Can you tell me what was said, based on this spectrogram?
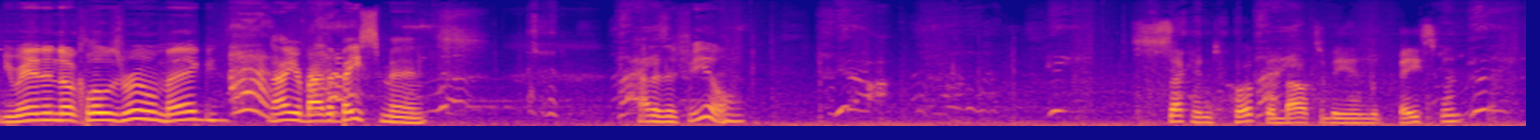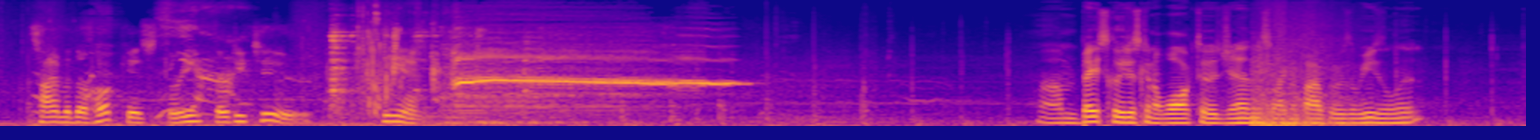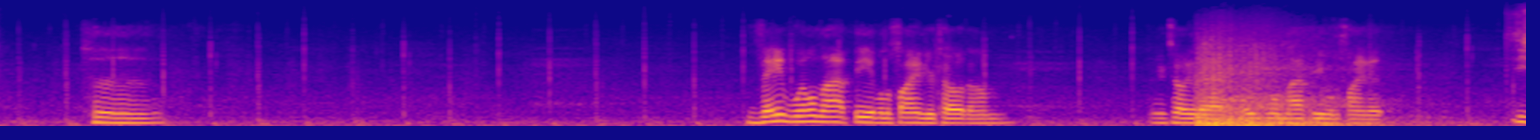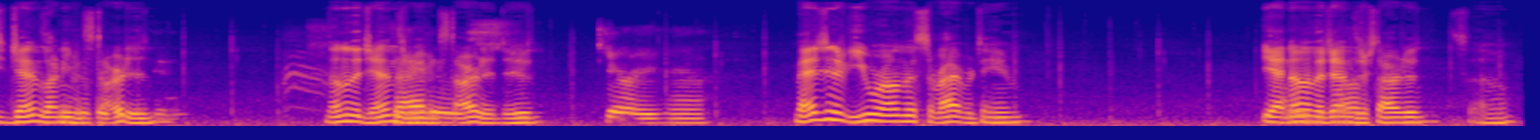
You ran into a closed room, Meg. Now you're by the basement. How does it feel? Second hook about to be in the basement. Time of the hook is 3:32 p.m. I'm basically just gonna walk to a gen so I can pop goes the weasel. Uh, they will not be able to find your totem. I can tell you that. They will not be able to find it. These gens aren't even they started. None of the gens are even started, dude. Scary, yeah. Imagine if you were on this survivor team. Yeah, none of the gens are started, so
